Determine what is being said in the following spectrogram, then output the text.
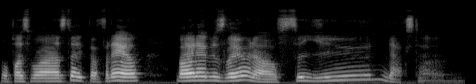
we'll play some more LSD. But for now, my name is Leo, and I'll see you next time.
